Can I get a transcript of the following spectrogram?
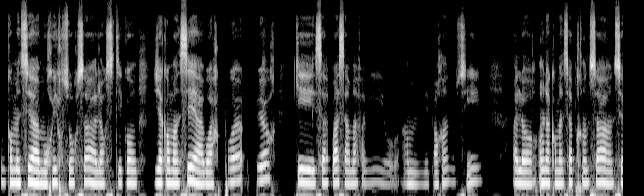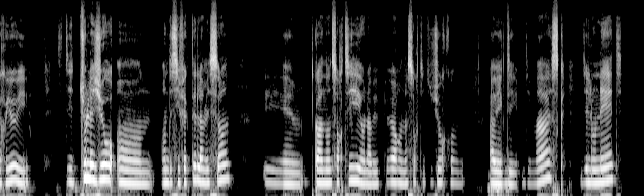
ont commencé à mourir sur ça. Alors c'était comme j'ai commencé à avoir peur, peur que ça passe à ma famille à mes parents aussi. Alors on a commencé à prendre ça en sérieux et tous les jours on, on désinfectait la maison et quand on sortit on avait peur, on a sorti toujours comme avec des, des masques, des lunettes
